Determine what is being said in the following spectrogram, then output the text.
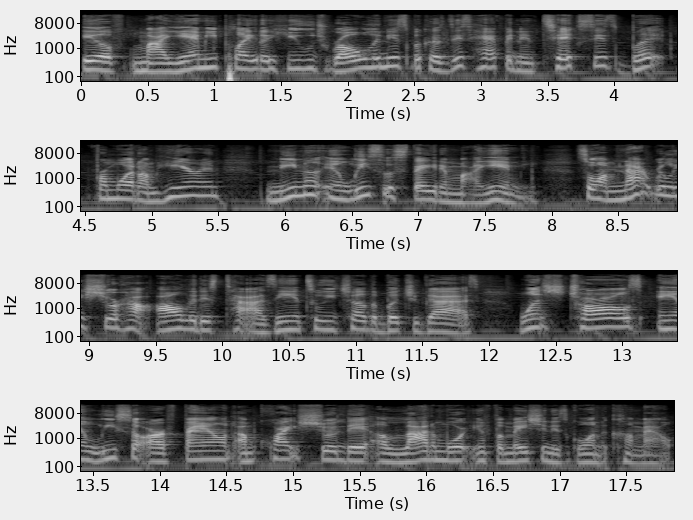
if Miami played a huge role in this because this happened in Texas, but from what I'm hearing, Nina and Lisa stayed in Miami. So I'm not really sure how all of this ties into each other, but you guys, once Charles and Lisa are found, I'm quite sure that a lot of more information is going to come out.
